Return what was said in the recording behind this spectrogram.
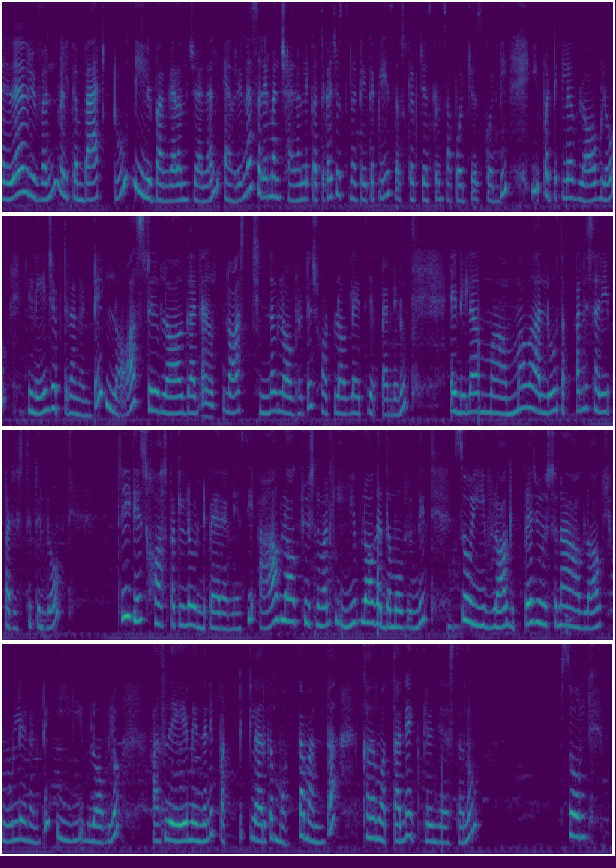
Hello everyone welcome back to Neeli Bangaram channel ఎవరైనా సరే మన ఛానల్ని కొత్తగా చూస్తున్నట్టయితే ప్లీజ్ సబ్స్క్రైబ్ చేసుకొని సపోర్ట్ చేసుకోండి. ఈ పర్టికులర్ వ్లాగ్లో నేను ఏం చెప్తున్నానంటే లాస్ట్ వ్లాగ్ అంటే లాస్ట్ చిన్న వ్లాగ్ అంటే షార్ట్ వ్లాగ్లో అయితే చెప్పాను నేను. అండ్ ఇలా మా అమ్మ వాళ్ళు తప్పనిసరి పరిస్థితుల్లో త్రీ డేస్ హాస్పిటల్లో ఉండిపోయారు అనేసి ఆ వ్లాగ్ చూసిన వాళ్ళకి ఈ వ్లాగ్ అర్థమవుతుంది. సో ఈ వ్లాగ్ ఇప్పుడే చూస్తున్న ఆ వ్లాగ్ చూడలేనంటే ఈ వ్లాగ్లో అసలు ఏమైందని పర్టికులర్గా మొత్తం అంతా కథ మొత్తాన్ని ఎక్స్ప్లెయిన్ చేస్తాను. సో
